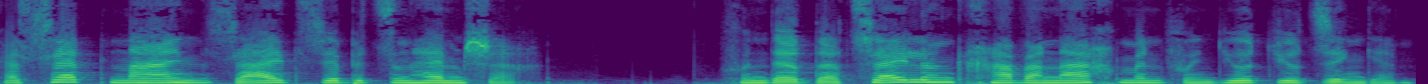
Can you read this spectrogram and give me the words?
Kassett 9, Seit 17 Hemmscher. Von der Erzählung Chava Nachman von Jud Jud Singen.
